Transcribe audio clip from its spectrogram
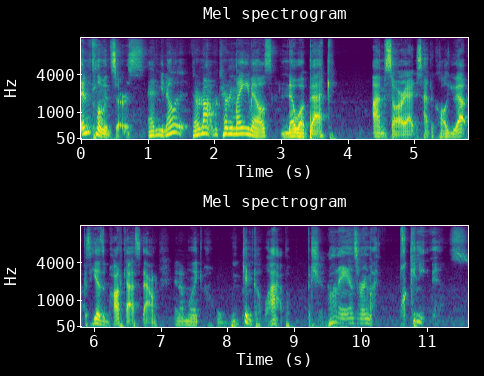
influencers, and you know, they're not returning my emails. Noah Beck, I'm sorry, I just had to call you out because he has a podcast down, and I'm like, we can collab, but you're not answering my fucking emails.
